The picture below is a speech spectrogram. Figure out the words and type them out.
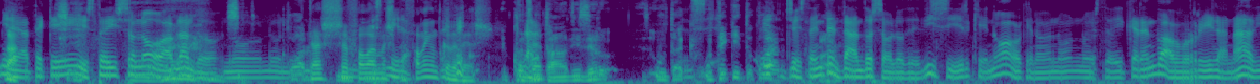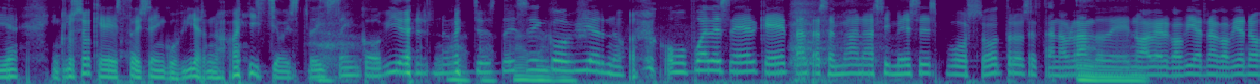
Mira, que estou solo hablando. No, no, no. Estás a falar, mas falem um de cada vez. Claro a dizer o, tequito, claro. Yo estoy intentando solo de decir que no, que no, no, no estoy queriendo aburrir a nadie, incluso que estoy sin gobierno. Y yo estoy sin gobierno, ah, yo estoy sin gobierno. ¿Cómo puede ser que tantas semanas y meses vosotros están hablando de no haber gobierno, gobierno,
